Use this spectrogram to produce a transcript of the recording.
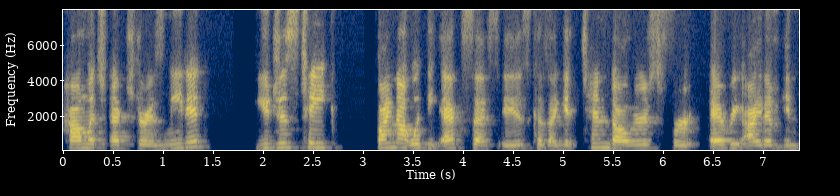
How much extra is needed? You just take, find out what the excess is because I get $10 for every item in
